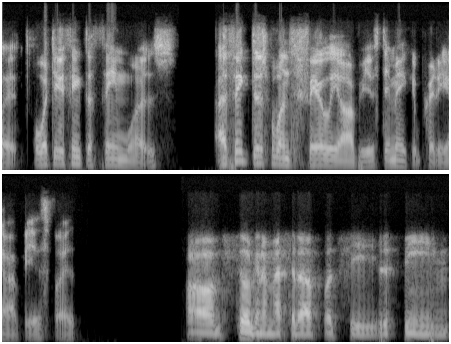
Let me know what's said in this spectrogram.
it? What do you think the theme was? I think this one's fairly obvious. They make it pretty obvious, but oh, I'm still gonna mess it up. Let's see the theme.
